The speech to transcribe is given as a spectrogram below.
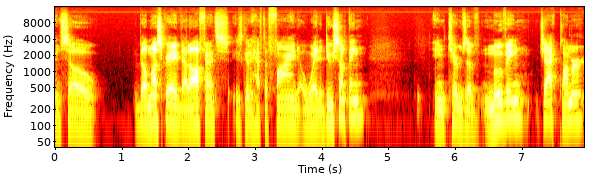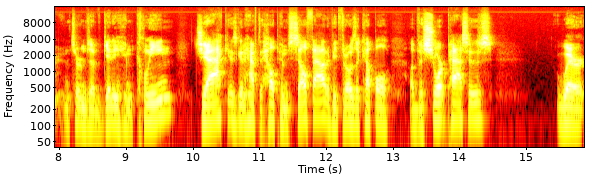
and so Bill Musgrave, that offense is going to have to find a way to do something in terms of moving Jack Plummer, in terms of getting him clean. Jack is going to have to help himself out if he throws a couple of the short passes where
